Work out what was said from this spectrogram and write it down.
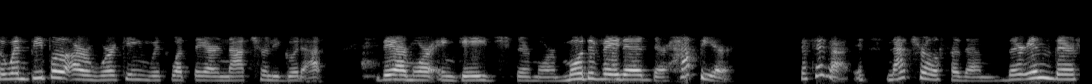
So when people are working with what they are naturally good at, they are more engaged, they're more motivated, they're happier. Kasi nga, it's natural for them. They're in their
